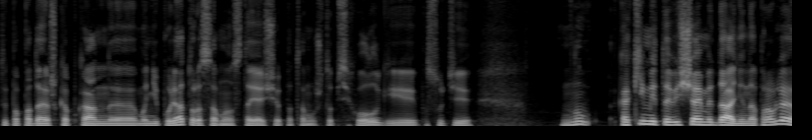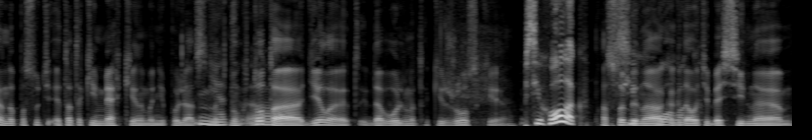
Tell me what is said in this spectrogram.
ты попадаешь в капкан э, манипулятора самого настоящего, потому что психологи, по сути, ну, какими-то вещами, да, не направляю, но по сути это такие мягкие манипуляции. Нет, ну, кто-то а... делает и довольно-таки жесткие. Психолог. Особенно, психолог. когда у тебя сильная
